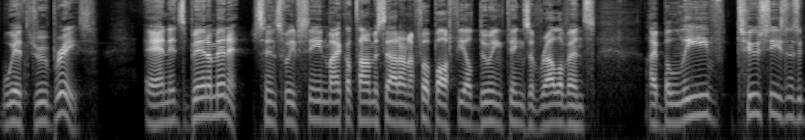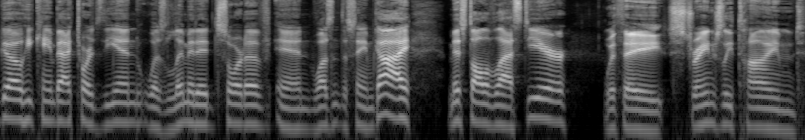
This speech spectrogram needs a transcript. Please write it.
with Drew Brees. And it's been a minute since we've seen Michael Thomas out on a football field doing things of relevance. I believe two seasons ago he came back towards the end, was limited sort of, and wasn't the same guy. Missed all of last year. with a strangely timed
